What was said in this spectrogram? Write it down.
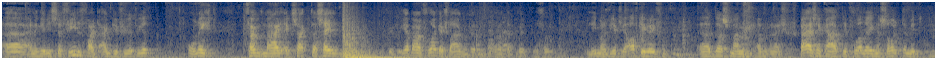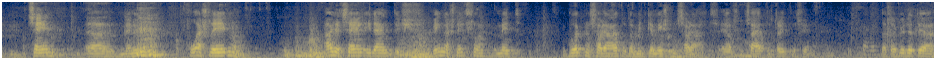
äh, eine gewisse Vielfalt angeführt wird und nicht fünfmal exakt dasselbe. Ich habe mal vorgeschlagen, niemand wirklich aufgegriffen, äh, dass man eine Speisekarte vorlegen sollte mit zehn äh, Menüvorschlägen, alle zehn identisch. Wiener Schnitzel mit Gurkensalat oder mit gemischtem Salat. Erstens, zweitens, drittens, viertens. Da würde der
